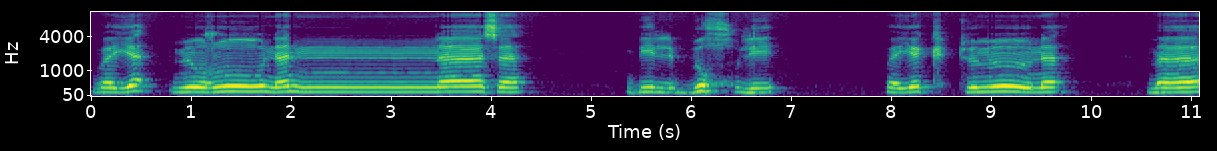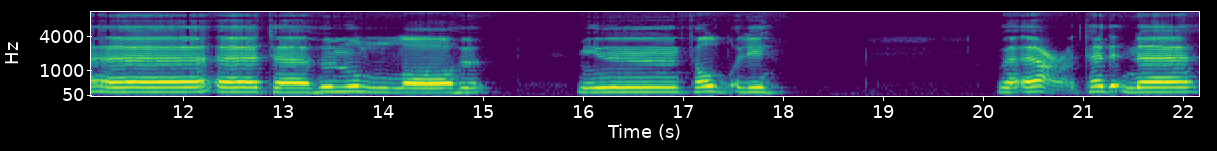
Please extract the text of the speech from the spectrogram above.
ويأمرون الناس bil buhli atahumullahu min fadlih ve a'tedna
